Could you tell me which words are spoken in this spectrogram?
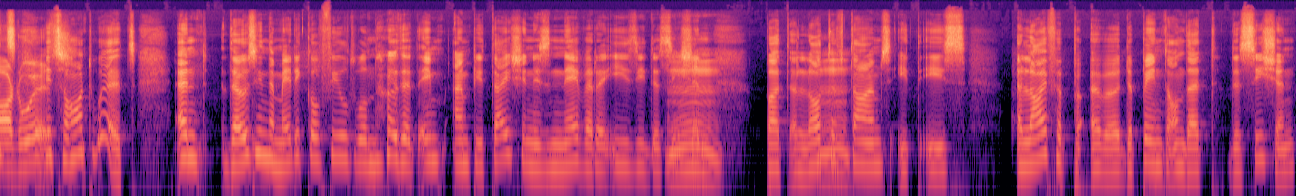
hard words. It's hard words. And those in the medical field will know that am- amputation is never an easy decision. Mm. But a lot Mm. of times it is a life ap- uh, depend on that decision.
